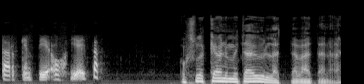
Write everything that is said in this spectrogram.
tarkempia ohjeita. Onko sulle käynyt mitään yllättävää tänään?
